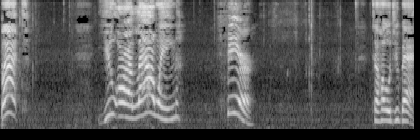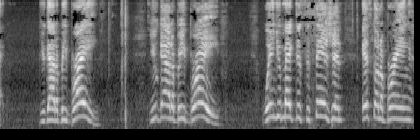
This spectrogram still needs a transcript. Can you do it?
But you are allowing fear to hold you back. You got to be brave. You got to be brave. When you make this decision, it's going to bring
